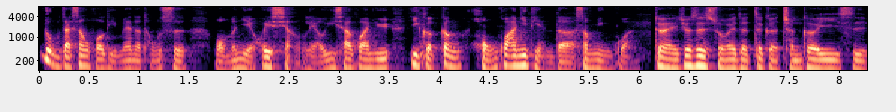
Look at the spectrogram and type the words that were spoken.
用在生活里面的同时，我们也会想聊一下关于一个更宏观一点的生命观。对，就是所谓的这个乘客意识，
